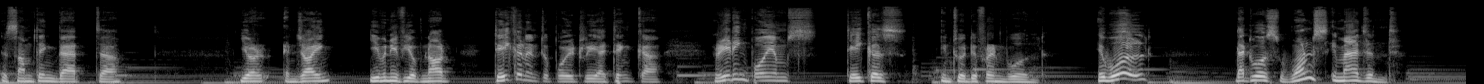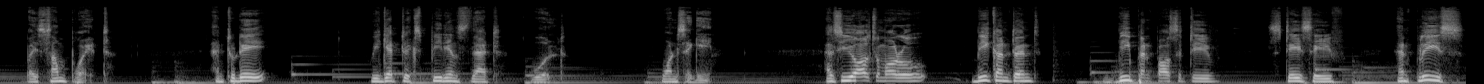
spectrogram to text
is something that uh, you're enjoying. Even if you have not taken into poetry, I think uh, reading poems take us into a different world. A world that was once imagined by some poet. And today, we get to experience that world once again. I'll see you all tomorrow. Be content, be pen positive, stay safe, and please,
